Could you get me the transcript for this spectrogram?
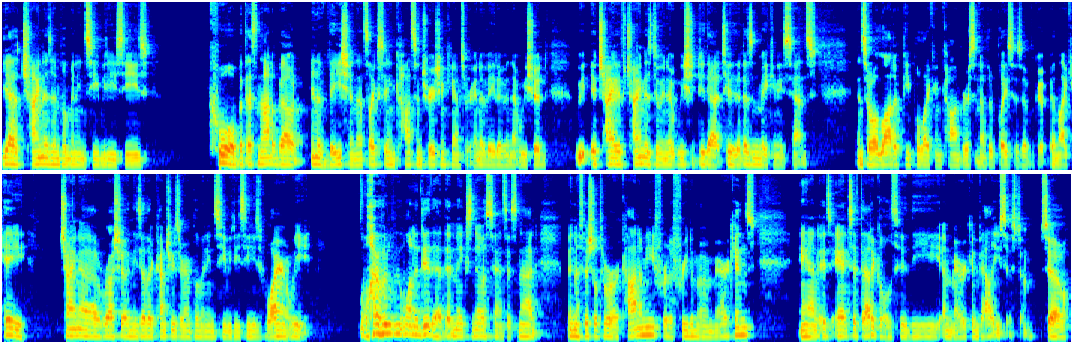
yeah, China's implementing CBDCs. Cool, but that's not about innovation. That's like saying concentration camps are innovative and that we should, we, if, China, if China's doing it, we should do that too. That doesn't make any sense. And so a lot of people, like in Congress and other places, have been like, hey, China, Russia, and these other countries are implementing CBDCs. Why aren't we? Why would we want to do that? That makes no sense. It's not beneficial to our economy, for the freedom of Americans, and it's antithetical to the American value system. So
